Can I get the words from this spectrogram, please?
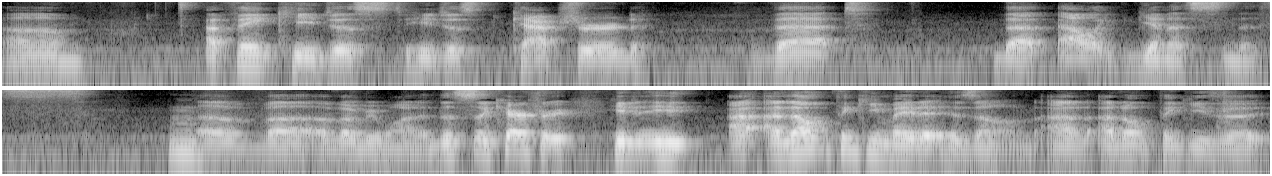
Um, I think he just he just captured that that Alec Guinnessness of uh, of Obi Wan. This is a character he, he I, I don't think he made it his own. I, I don't think he's a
